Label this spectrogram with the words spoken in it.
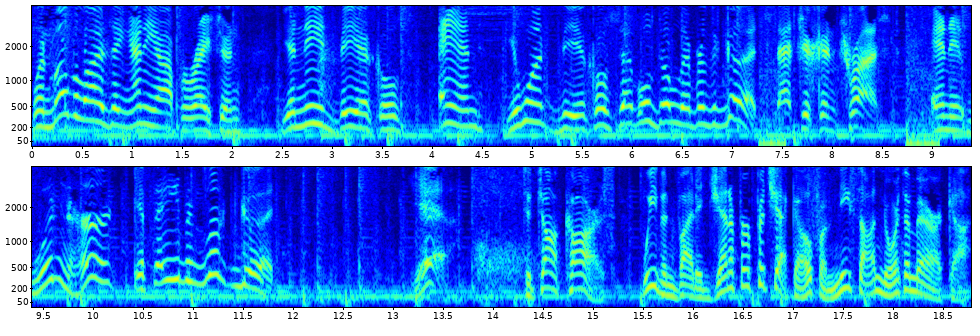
When mobilizing any operation, you need vehicles and you want vehicles that will deliver the goods that you can trust. And it wouldn't hurt if they even looked good. Yeah. To talk cars, we've invited Jennifer Pacheco from Nissan North America.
